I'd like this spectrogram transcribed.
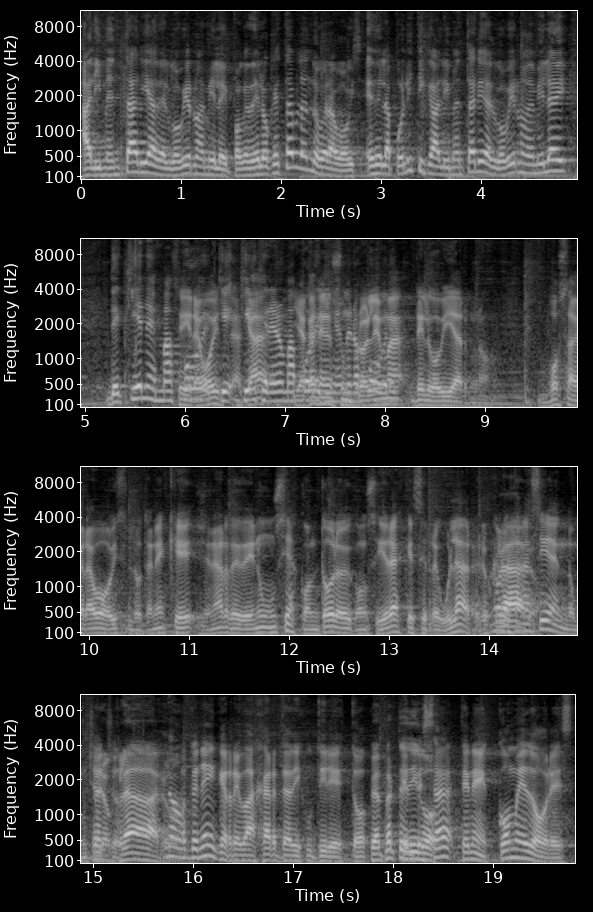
alimentaria del gobierno de Milei, porque de lo que está hablando Grabois es de la política alimentaria del gobierno de Milei, de quién es más Sí, pobre, Grabois, quién, quién acá- generó más y acá pobre, tenés quién un menos problema pobre. del gobierno. Vos a Grabois lo tenés que llenar de denuncias con todo lo que considerás que es irregular. Pero no lo están haciendo, muchachos. pero claro. No, tenés que rebajarte a discutir esto. Pero aparte digo- tenés comedores,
